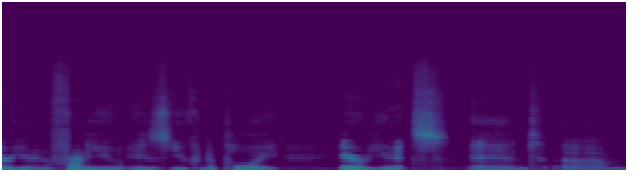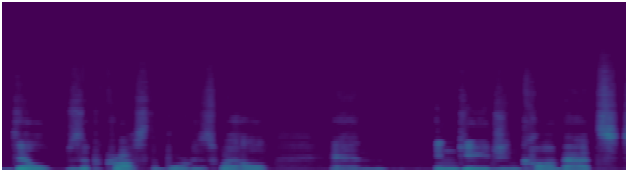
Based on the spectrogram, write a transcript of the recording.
air unit in front of you is you can deploy air units and um, they'll zip across the board as well and engage in combats.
